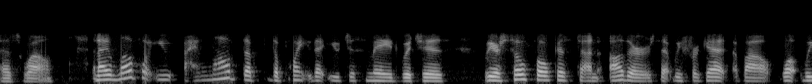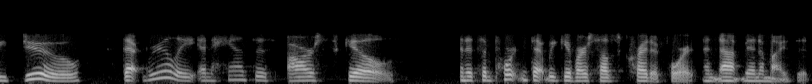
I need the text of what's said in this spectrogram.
as well. And I love what you I love the the point that you just made, which is we are so focused on others that we forget about what we do that really enhances our skills. And it's important that we give ourselves credit for it and not minimize it.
